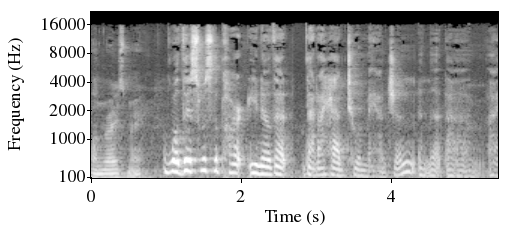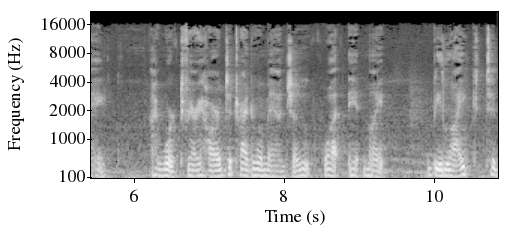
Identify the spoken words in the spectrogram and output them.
on Rosemary? well, this was the part you know that that I had to imagine, and that um, I I worked very hard to try to imagine what it might be like to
